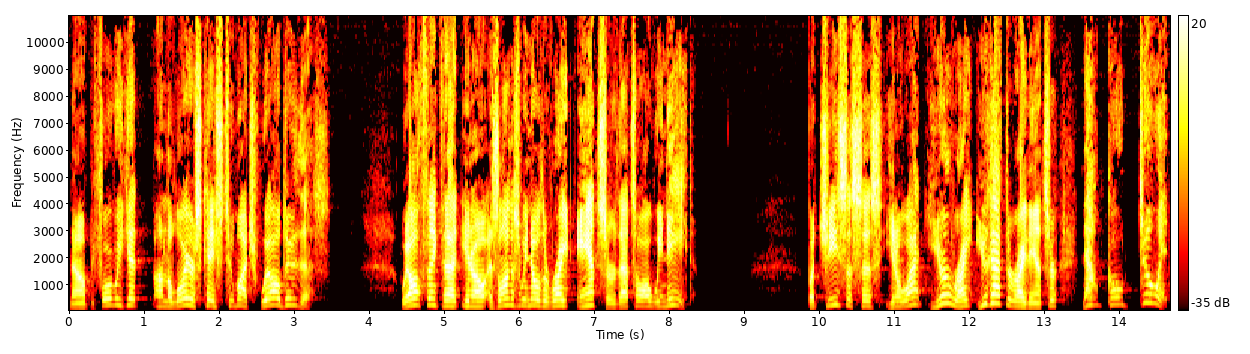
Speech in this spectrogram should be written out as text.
Now, before we get on the lawyer's case too much, we all do this. We all think that, you know, as long as we know the right answer, that's all we need. But Jesus says, you know what? You're right. You got the right answer. Now go do it.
